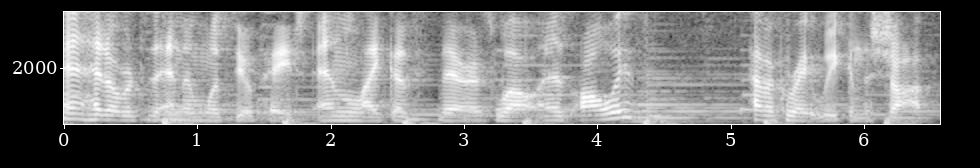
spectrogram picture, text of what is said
and head over to the MM Woodstudio page and like us there as well. And as always, have a great week in the shop.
